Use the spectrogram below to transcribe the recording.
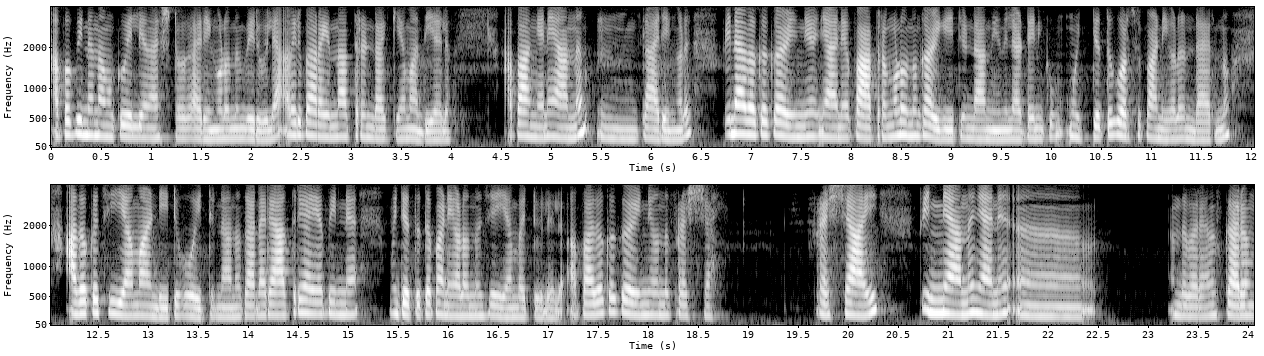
അപ്പോൾ പിന്നെ നമുക്ക് വലിയ നഷ്ടമോ കാര്യങ്ങളൊന്നും വരില്ല അവർ പറയുന്ന അത്ര ഉണ്ടാക്കിയാൽ മതിയല്ലോ അപ്പോൾ അങ്ങനെയാണ് കാര്യങ്ങൾ പിന്നെ അതൊക്കെ കഴിഞ്ഞ് ഞാൻ പാത്രങ്ങളൊന്നും കഴുകിയിട്ടുണ്ടായിരുന്നില്ല. കേട്ടോ എനിക്ക് മുറ്റത്ത് കുറച്ച് പണികളുണ്ടായിരുന്നു. അതൊക്കെ ചെയ്യാൻ വേണ്ടിയിട്ട് പോയിട്ടുണ്ടായിരുന്നു. കാരണം രാത്രി ആയാൽ പിന്നെ മുറ്റത്തത്തെ പണികളൊന്നും ചെയ്യാൻ പറ്റില്ലല്ലോ അപ്പോൾ അതൊക്കെ കഴിഞ്ഞ് ഒന്ന് ഫ്രഷായി. ഫ്രഷായി. പിന്നെയാണ് ഞാൻ എന്താ പറയുക നിസ്കാരവും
